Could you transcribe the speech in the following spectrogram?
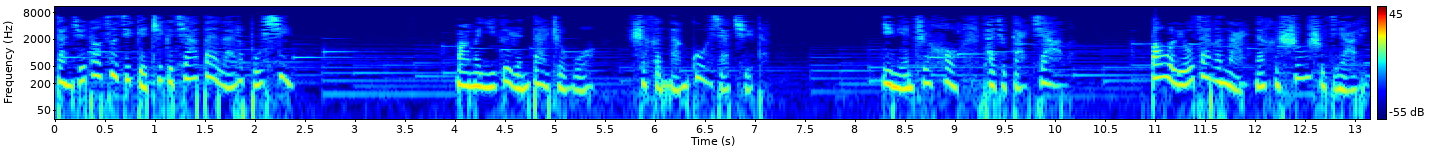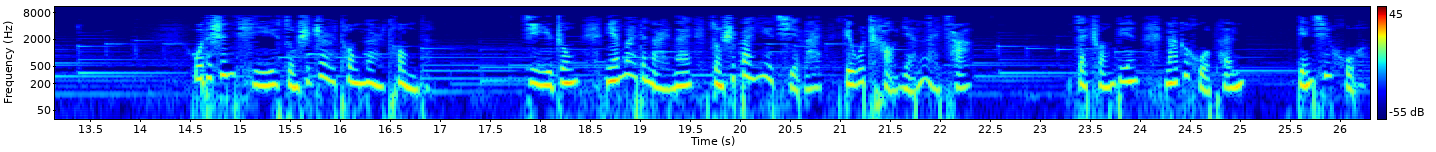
感觉到自己给这个家带来了不幸。妈妈一个人带着我。是很难过下去的。一年之后，她就改嫁了，把我留在了奶奶和叔叔家里。我的身体总是这儿痛那儿痛的，记忆中年迈的奶奶总是半夜起来给我炒盐来擦，在床边拿个火盆，点起火，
